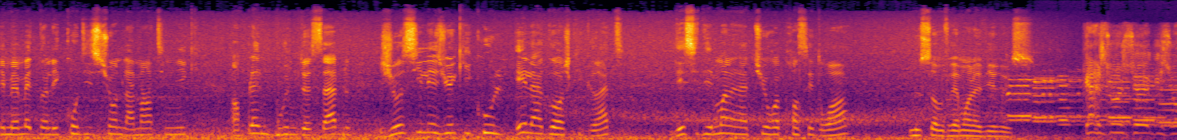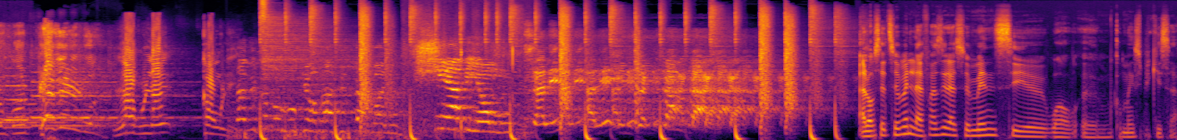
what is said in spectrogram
et me mettre dans les conditions de la Martinique en pleine brume de sable. J'ai aussi les yeux qui coulent et la gorge qui gratte. Décidément, la nature reprend ses droits. Nous sommes vraiment le virus. Quels sont ceux qui sont contre? Levez le doigt Là où l'est, quand on l'est. Chien habillé mou. Alors cette semaine, la phrase de la semaine, c'est euh, wow, euh, comment expliquer ça?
